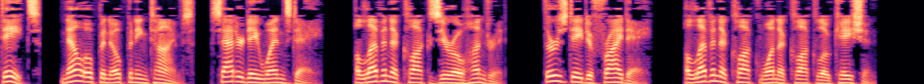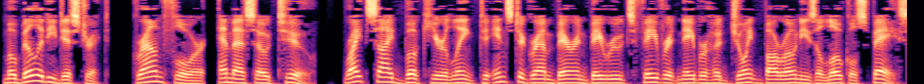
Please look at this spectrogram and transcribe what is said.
Dates. Now open opening times. Saturday Wednesday. 11 o'clock 0000. Thursday to Friday. 11 o'clock 1 o'clock Location. Mobility District. Ground floor, MSO2. Right side book here link to Instagram Baron Beirut's favorite neighborhood joint Baroni's a local space.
